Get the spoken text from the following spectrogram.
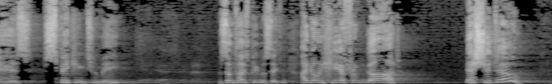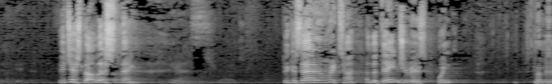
is speaking to me. And sometimes people say to me, I don't hear from God. Yes, you do. You're just not listening. Because every time, and the danger is when remember,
